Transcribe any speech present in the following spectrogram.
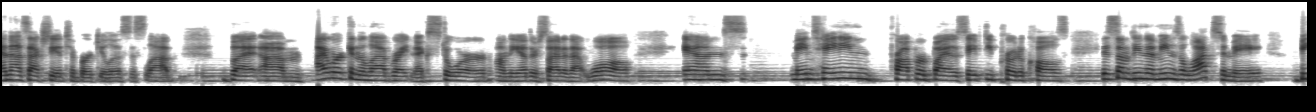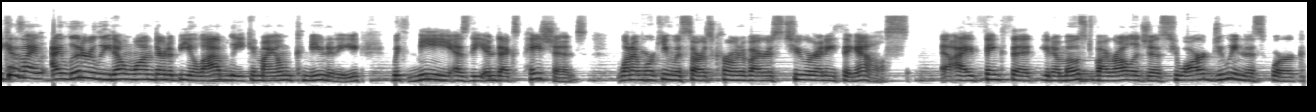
And that's actually a tuberculosis lab. But um, I work in the lab right next door on the other side of that wall. And maintaining proper biosafety protocols is something that means a lot to me because I, I literally don't want there to be a lab leak in my own community with me as the index patient when I'm working with SARS coronavirus 2 or anything else. I think that, you know, most virologists who are doing this work,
